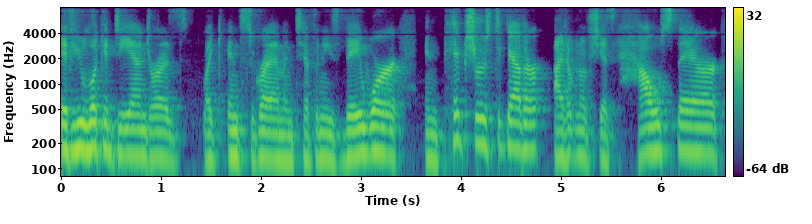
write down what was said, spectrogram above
if you look at D'Andra's like Instagram and Tiffany's, they were in pictures together. I don't know if she has a house there.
